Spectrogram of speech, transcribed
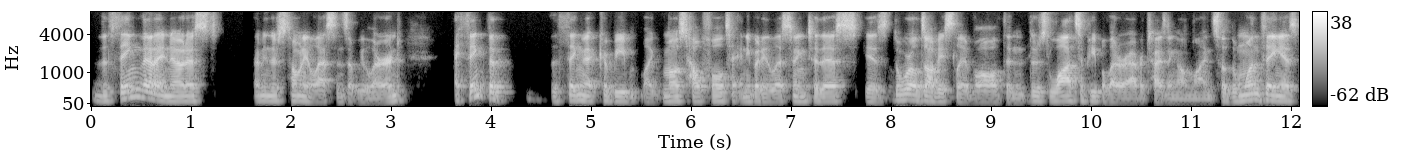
The thing that I noticed, I mean, there's so many lessons that we learned. I think that the thing that could be like most helpful to anybody listening to this is the world's obviously evolved and there's lots of people that are advertising online. So the one thing is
